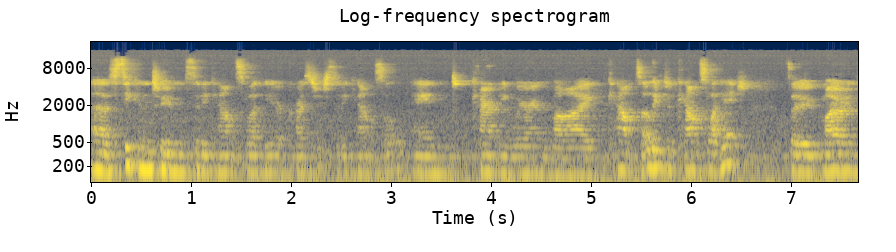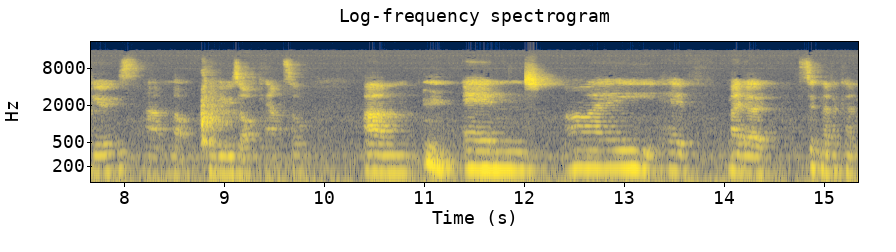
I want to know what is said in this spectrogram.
a second term city councillor here at Christchurch City Council and currently wearing my council, elected councillor hat so my own views, um, not the views of council. Um, and I have made a significant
